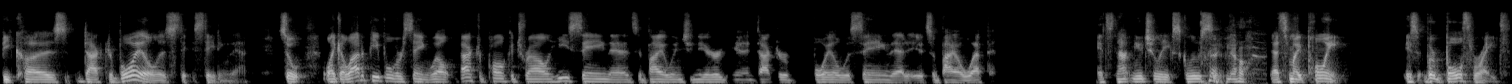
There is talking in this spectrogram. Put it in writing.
because Dr. Boyle is st- stating that. So, like a lot of people were saying, well, Dr. Paul Cottrell, he's saying that it's a bioengineered, and Dr. Boyle was saying that it's a bioweapon. It's not mutually exclusive. no, that's my point. Is we're both right.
